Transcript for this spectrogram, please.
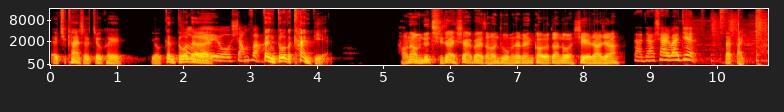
呃去看的时候就可以有更多的有想法，更多的看点。好，那我们就期待下一拜的早春图。我们这边告一个段落，谢谢大家，大家下一拜见，拜拜。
